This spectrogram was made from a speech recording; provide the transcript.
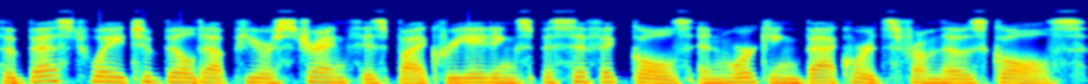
The best way to build up your strength is by creating specific goals and working backwards from those goals.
